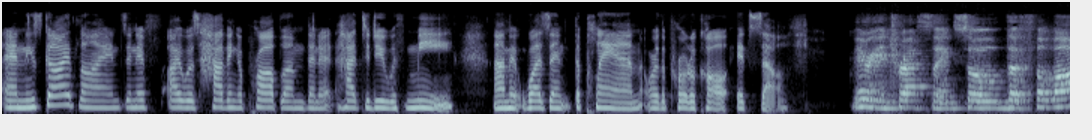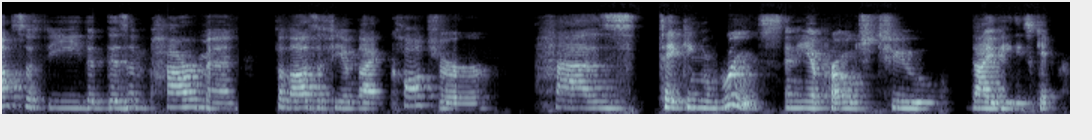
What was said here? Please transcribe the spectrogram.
and these guidelines. And if I was having a problem, then it had to do with me. Um, it wasn't the plan or the protocol itself. Very interesting. So the philosophy, the disempowerment philosophy of diet culture has taking roots in the approach to diabetes care?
